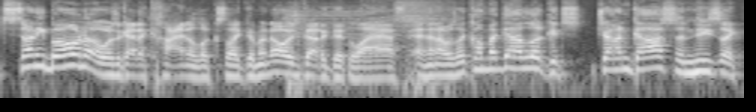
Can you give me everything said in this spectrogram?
Sonny Bono was a guy that kind of looks like him and always got a good laugh. And then I was like, oh my god, look, it's Jon Gosselin. He's like,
